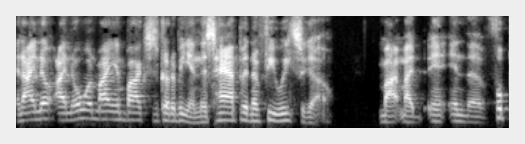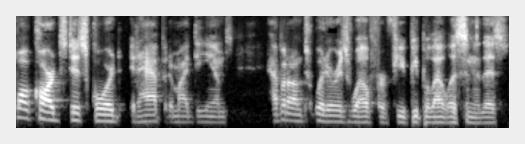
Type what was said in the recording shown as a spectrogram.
and I know I know what my inbox is going to be, and this happened a few weeks ago. My my in the football cards Discord, it happened in my DMs, happened on Twitter as well for a few people that listen to this.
